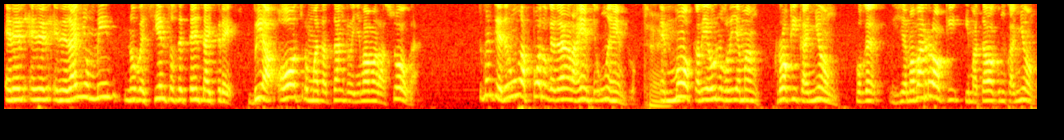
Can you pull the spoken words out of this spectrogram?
en el, en, el, en el año 1973, vi a otro matatán que le llamaban La Soga. ¿Tú me entiendes? Un apodo que le dan a la gente, un ejemplo. Sí. En Moca había uno que le llaman Rocky Cañón, porque se llamaba Rocky y mataba con un cañón.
